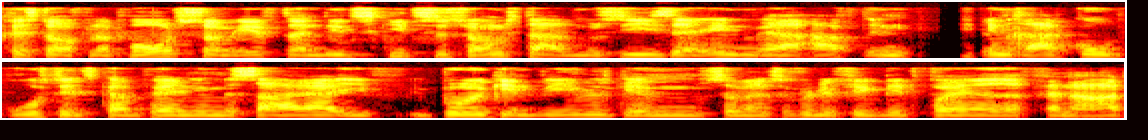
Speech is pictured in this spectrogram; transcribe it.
Christophe Laporte, som efter en lidt skidt sæsonstart må sige, sig ind med at have haft en, en ret god brostenskampagne med sejre i, både Gent Wevelgem, som man selvfølgelig fik lidt foræret af Fanart,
